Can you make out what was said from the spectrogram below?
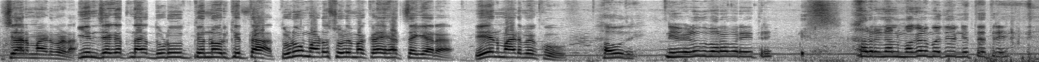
ವಿಚಾರ ಮಾಡಬೇಡ. ಈಗಿನ ಜಗತ್ನಾಗ ದುಡು ತಿನ್ನೋರ್ಕಿಂತ ತುಡು ಮಾಡೋ ಸುಳಿ ಮಕ್ಕಳೇ ಹೆಚ್ಚಾಗ್ಯಾರ. ಏನು ಮಾಡಬೇಕು? ಹೌದ್ರಿ. ನೀವು ಹೇಳೋದು ಬರೋಬರಿ ಐತ್ರಿ. ಆದ್ರೆ ನನ್ನ ಮಗಳ ಮದುವೆ ನಿಂತೈತ್ರಿ.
